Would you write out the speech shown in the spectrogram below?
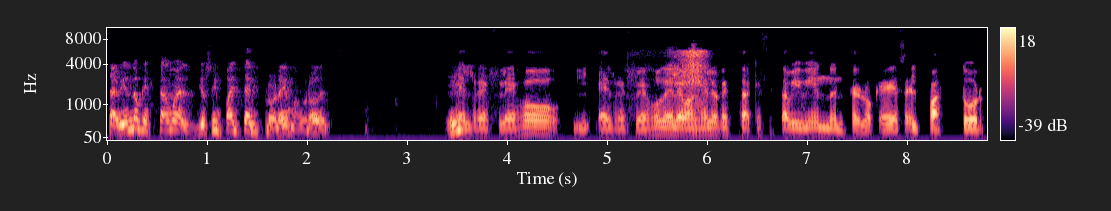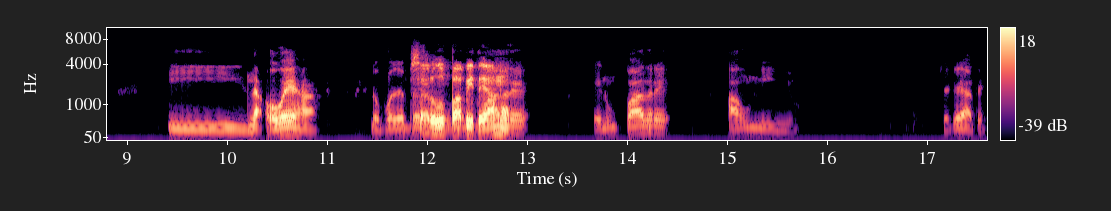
sabiendo que está mal, yo soy parte del problema, brother. ¿Mm? el reflejo, el reflejo del evangelio que está, que se está viviendo entre lo que es el pastor y la oveja, lo puedes ver Saludos, en papi, un te amo. En un padre a un niño. Chequéate.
